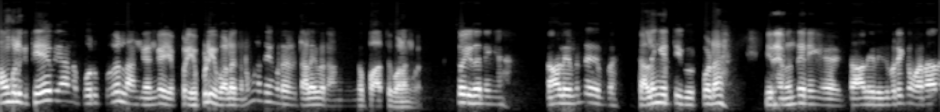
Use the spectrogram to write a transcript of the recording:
அவங்களுக்கு தேவையான பொறுப்புகள் அங்கங்க எப்படி எப்படி வழங்கணும் அதை எங்களுடைய தலைவர் அங்கங்க பார்த்து வழங்குவார். ஸோ இதை நீங்க காலையிலேருந்து கலைஞர் டிவி உட்பட இதை வந்து நீங்க காலையில் இது வரைக்கும் வராத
